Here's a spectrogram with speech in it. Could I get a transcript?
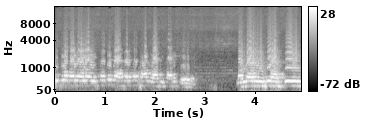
मित्र परिवाराला एकत्र आणण्याचं काम या ठिकाणी केले नंबर मूर्ती असतील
